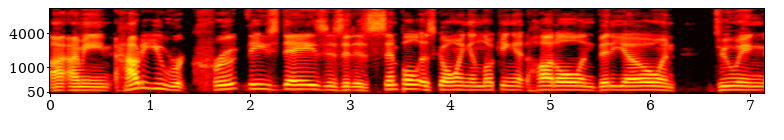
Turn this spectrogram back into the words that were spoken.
I, I mean, how do you recruit these days? Is it as simple as going and looking at Hudl and video and doing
